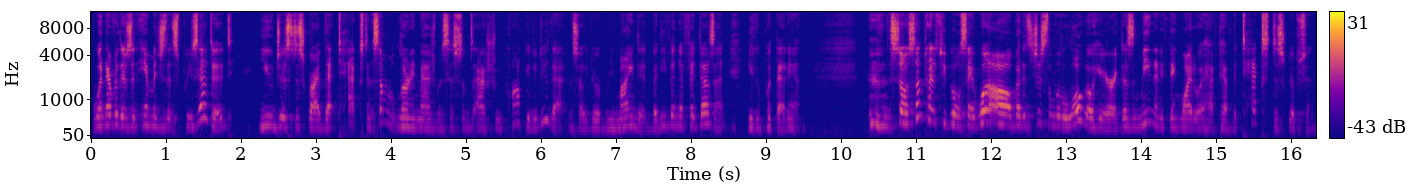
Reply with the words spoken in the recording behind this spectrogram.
Whenever there's an image that's presented, you just describe that text. And some learning management systems actually prompt you to do that, and so you're reminded. But even if it doesn't, you can put that in. so sometimes people will say, well, but it's just a little logo here. It doesn't mean anything. Why do I have to have the text description?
